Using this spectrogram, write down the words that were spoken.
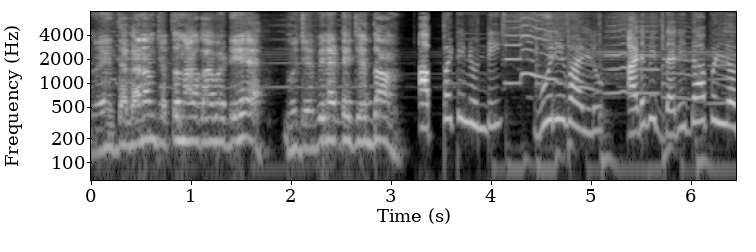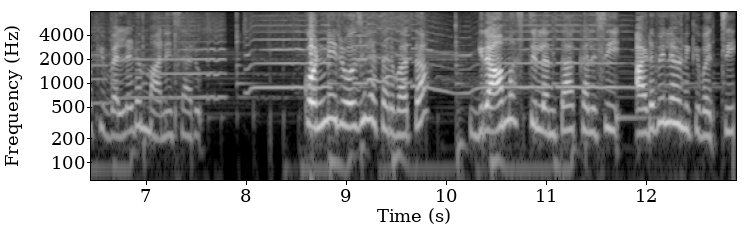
నువ్వు ఇంతగానం చెప్తున్నావు కాబట్టి నువ్వు చెప్పినట్టే చేద్దాం. అప్పటి నుండి ఊరి వాళ్ళు అడవి దరిదాపుల్లోకి వెళ్ళడం మానేశారు. కొన్ని రోజుల తర్వాత గ్రామస్తులంతా కలిసి అడవిలోనికి వచ్చి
